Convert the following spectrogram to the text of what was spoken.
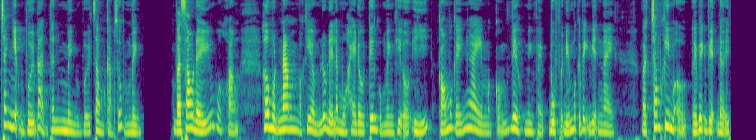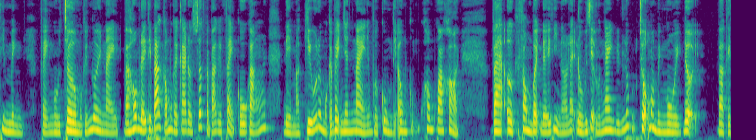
trách nhiệm với bản thân mình, với dòng cảm xúc của mình. Và sau đấy khoảng, hơn một năm, và khi mà lúc đấy là mùa hè đầu tiên của mình khi ở ý, có một cái ngày mà có việc mình phải buộc phải đến một cái bệnh viện này. Và trong khi mà ở cái bệnh viện đấy thì mình phải ngồi chờ một cái người này. Và hôm đấy thì bác có một cái ca đột xuất và bác ấy phải cố gắng để mà cứu được một cái bệnh nhân này, nhưng cuối cùng thì ông cũng không qua khỏi và ở cái phòng bệnh đấy thì nó lại đối diện với ngay đến lúc chỗ mà mình ngồi đợi. Và cái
